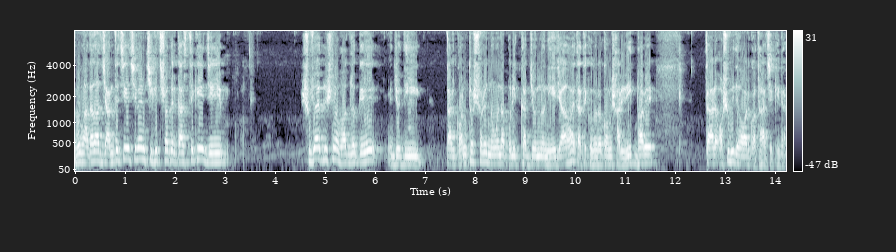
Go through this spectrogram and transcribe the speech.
এবং আদালত জানতে চেয়েছিলেন চিকিৎসকের কাছ থেকে যে সুজয় কৃষ্ণ ভদ্রকে যদি তার কণ্ঠস্বরের নমুনা পরীক্ষার জন্য নিয়ে যাওয়া হয়, তাতে কোনো রকম শারীরিকভাবে তার অসুবিধে হওয়ার কথা আছে কিনা।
